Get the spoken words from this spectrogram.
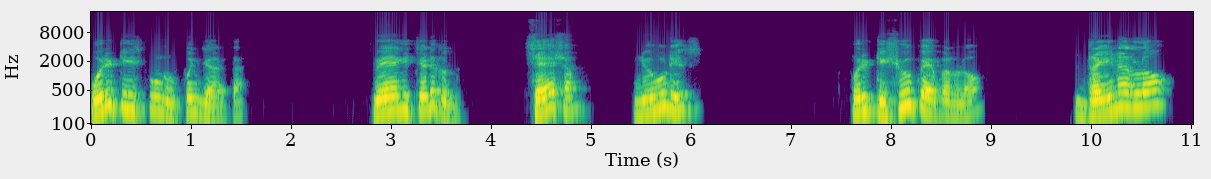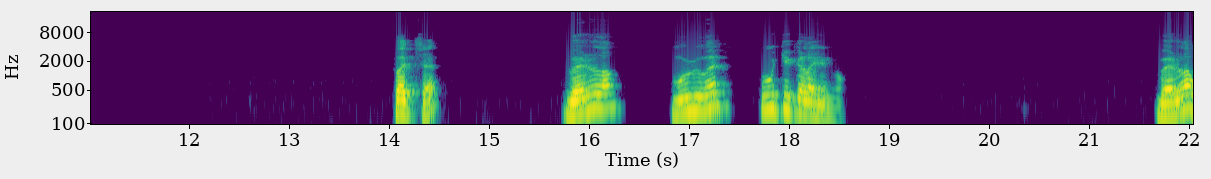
ഒരു ടീസ്പൂൺ ഉപ്പും ചേർത്ത് വേവിച്ചെടുക്കുന്നു. ശേഷം നൂഡിൽസ് ഒരു ടിഷ്യൂ പേപ്പറിലോ ഡ്രെയിനറിലോ വച്ച് വെള്ളം മുഴുവൻ ഊറ്റിക്കളയുന്നു. വെള്ളം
